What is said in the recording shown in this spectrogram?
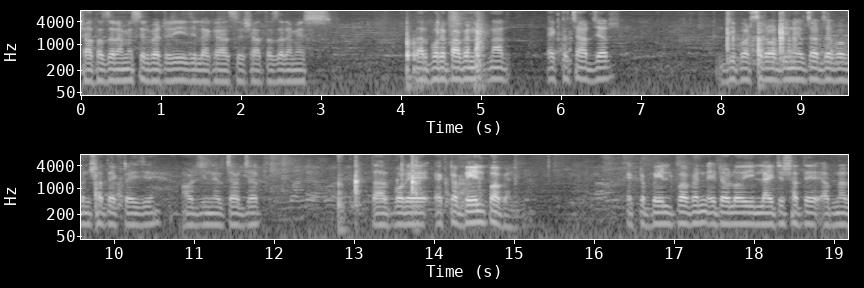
সাত হাজার এমএস এর ব্যাটারি, এই যে লেখা আছে সাত হাজার এমএস তারপরে পাবেন আপনার একটা চার্জার জি পার্সের অরিজিনাল চার্জার পাবেন সাথে একটা, এই যে অরিজিনাল চার্জার তারপরে একটা বেল্ট পাবেন। একটা বেল্ট পাবেন, এটা হলো এই লাইটের সাথে আপনার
